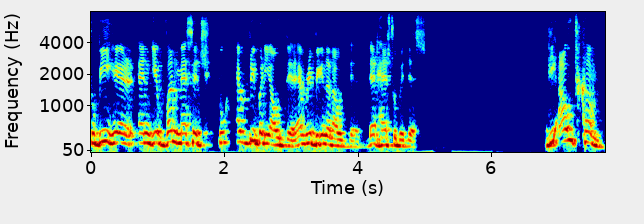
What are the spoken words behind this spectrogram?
to be here and give one message to everybody out there every beginner out there that has to be this. The outcome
